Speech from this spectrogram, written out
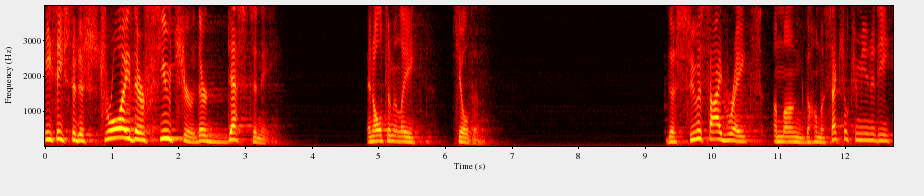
He seeks to destroy their future, their destiny, and ultimately kill them. The suicide rates among the homosexual community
